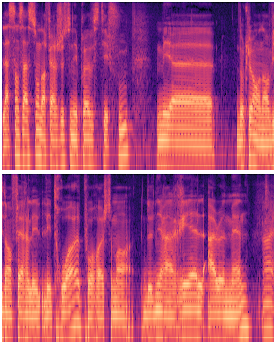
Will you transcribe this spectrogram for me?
la sensation d'en faire juste une épreuve c'était fou mais euh, donc là on a envie d'en faire les, les trois pour euh, justement devenir un réel Ironman Ouais.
